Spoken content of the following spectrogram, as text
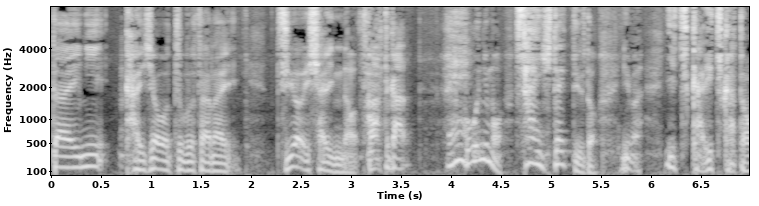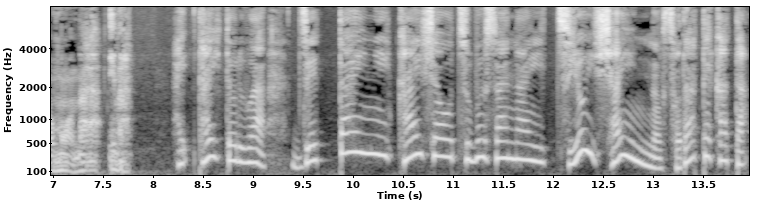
対に書会社を潰さない強い社員の育てか、ええ、ここにもサインしてって言うと、今、いつかいつかと思うなら今。はい、タイトルは、絶対に会社を潰さない強い社員の育て方。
